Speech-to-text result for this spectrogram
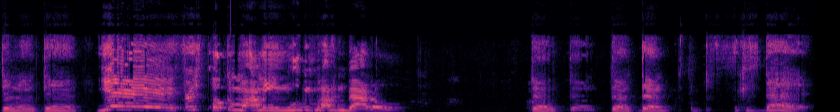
Dun, dun, dun. Yay! First Pokemon, I mean, Lumimon battle. Dun, dun, dun, dun. What the fuck is that?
